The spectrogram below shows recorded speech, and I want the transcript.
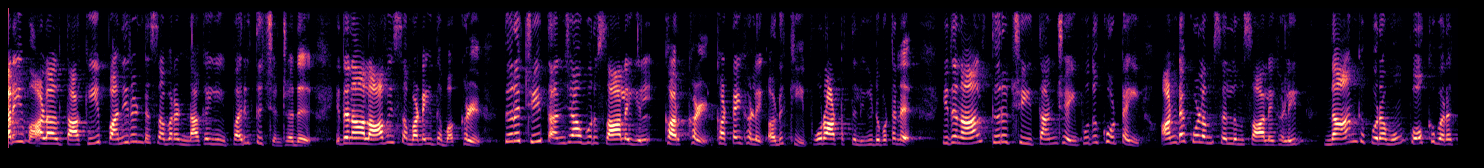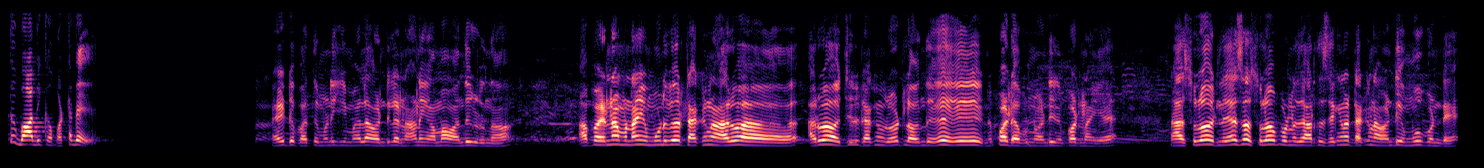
அரிவாளால் தாக்கி பனிரெண்டு சவரன் நகையை பறித்துச் சென்றது. இதனால் ஆவேசமடைந்த மக்கள் திருச்சி தஞ்சாவூர் சாலையில் கற்கள் கட்டைகளை அடுக்கி போராட்டத்தில் ஈடுபட்டனர். இதனால் திருச்சி தஞ்சை புதுக்கோட்டை அண்டக்குளம் செல்லும் சாலைகளின் நான்கு புறமும் போக்குவரத்து பாதிக்கப்பட்டது. நைட்டு பத்து மணிக்கு மேலே வண்டியில் நானும் அம்மா வந்துக்கிட்டு இருந்தோம். அப்போ என்ன பண்ணாங்க மூணு பேர் டக்குன்னு அருவா அருவா வச்சுட்டு டக்குன்னு ரோட்டில் வந்து ஏய் நிப்பாட்டு அப்படின்னு வண்டி நிப்பாட்டினாங்க. நான் ஸ்லோ லேசாக ஸ்லோ பண்ணது அடுத்த செகண்ட் டக்குன்னு நான் வண்டியை மூவ் பண்ணிட்டேன்.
